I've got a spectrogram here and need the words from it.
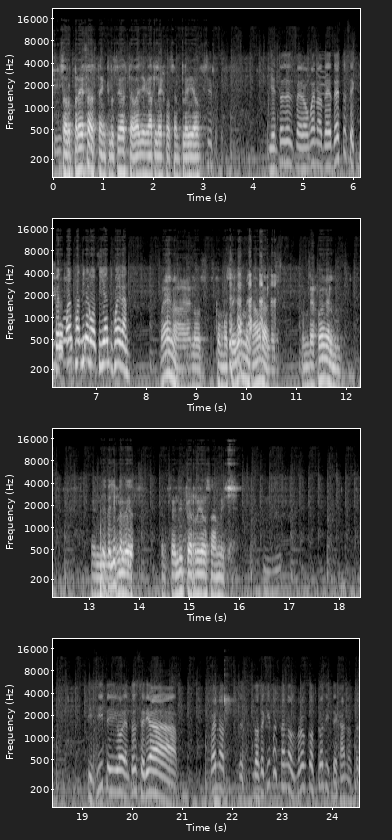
sí. sorpresa, hasta inclusive hasta va a llegar lejos en playoffs. Sí, pues. Y entonces, pero bueno, de, de estos Pero equipos, ¿cuál San Diego si ya ni juegan? Bueno, los, como se llamen ahora, los, donde juega el, el, El Felipe Ríos, Ríos. el Felipe Ríos Amish. Y sí, te digo, entonces sería, bueno, los equipos están los Broncos, Colts y Tejanos, pero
